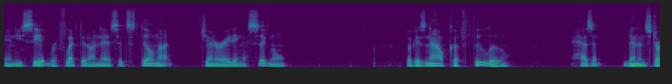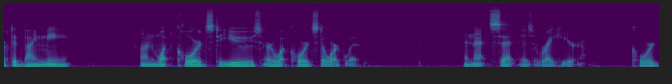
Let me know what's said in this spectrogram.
and you see it reflected on this, it's still not generating a signal because now Cthulhu hasn't been instructed by me on what chords to use or what chords to work with. And that set is right here, chord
